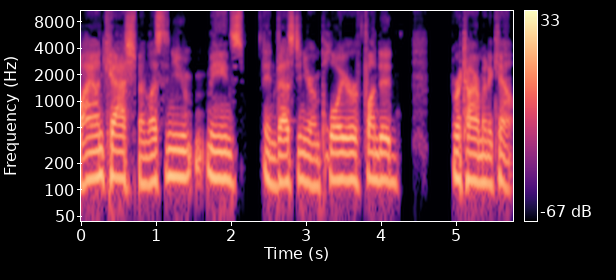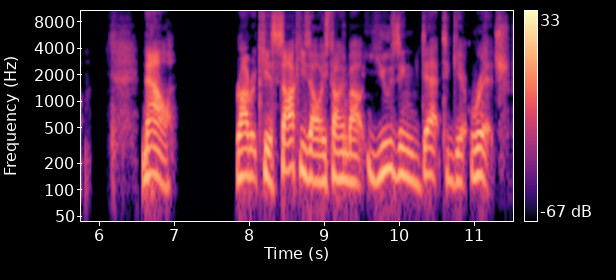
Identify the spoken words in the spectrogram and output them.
Buy on cash, spend less than you means, invest in your employer funded retirement account. Now, Robert Kiyosaki is always talking about using debt to get rich.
